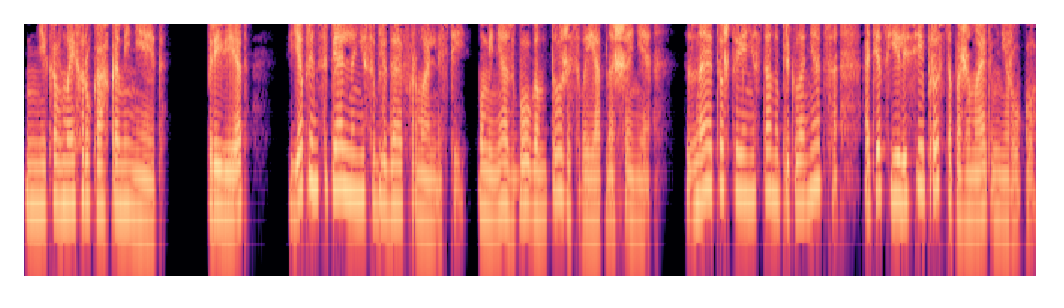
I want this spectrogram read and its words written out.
Ника в моих руках каменеет. «Привет!» Я принципиально не соблюдаю формальностей. У меня с Богом тоже свои отношения. Зная то, что я не стану преклоняться, отец Елисей просто пожимает мне руку,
